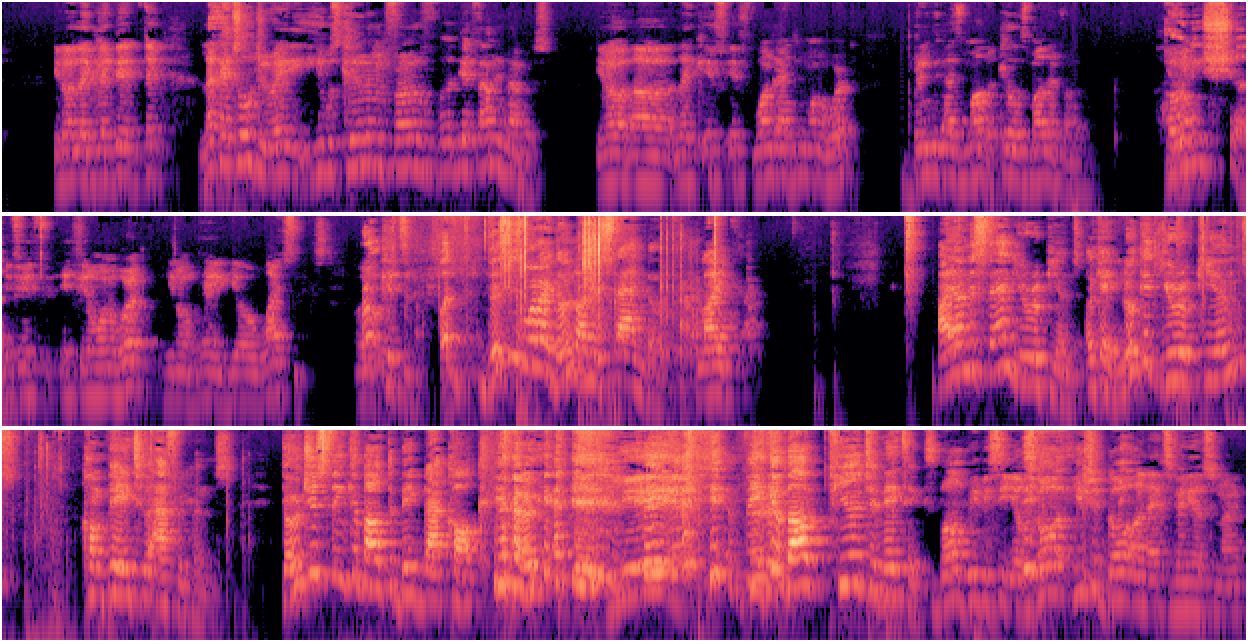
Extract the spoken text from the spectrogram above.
You know, like like they like like I told you, right? He was killing them in front of uh, their family members. You know, uh, like if if one guy didn't want to work, bring the guy's mother, kill his mother in front of him. You know? Holy shit. If if if you don't want to work, you know, hey, your wife's next or Bro. your kids next. But this is what I don't understand though. Like, I understand Europeans. Okay, look at Europeans compared to Africans. Don't just think about the big black cock. No. Yeah. think, think about pure genetics. Bald BBC, yo, go. You should go on X videos tonight,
